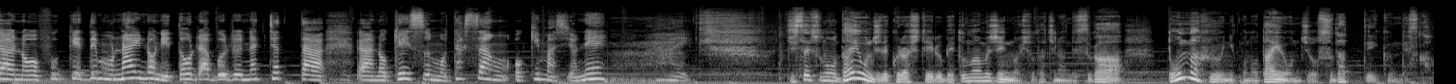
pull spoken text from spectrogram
あの風景でもないのにトラブルになっちゃったあのケースもたくさん起きますよね。はい、実際その大恩寺で暮らしているベトナム人の人たちなんですがどんなふうにこの大恩寺を巣立っていくんですか？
